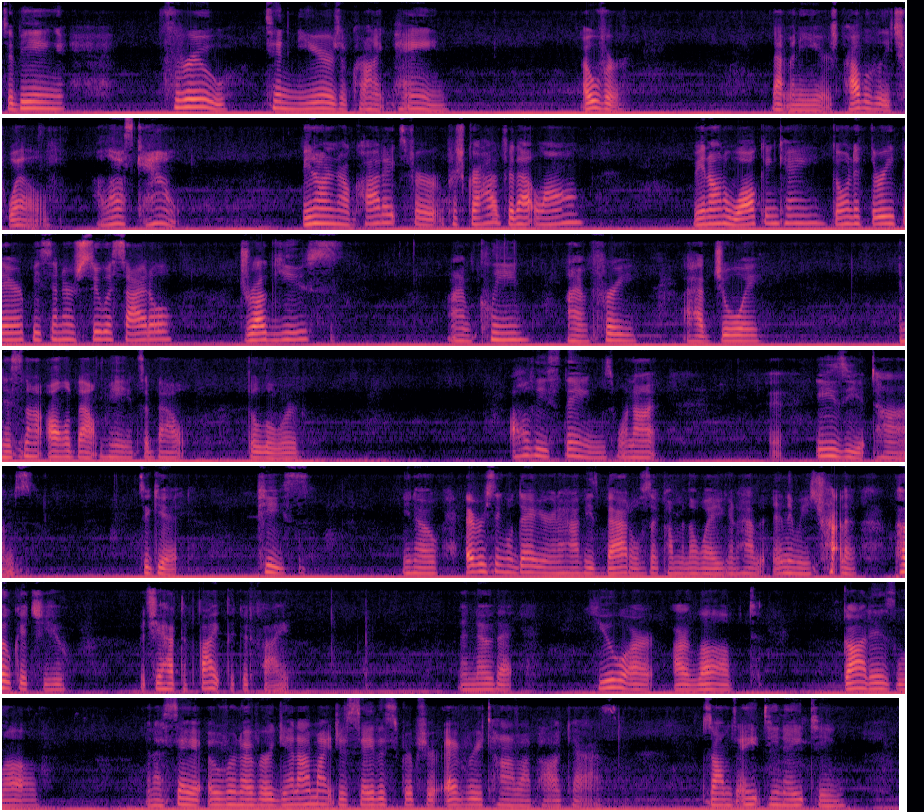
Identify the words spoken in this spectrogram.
to being through 10 years of chronic pain, over that many years, probably 12. I lost count. Being on narcotics for prescribed for that long, being on a walking cane, going to three therapy centers, suicidal, drug use. I'm clean. I am free. I have joy. And it's not all about me, it's about the Lord. All these things were not eh, easy at times to get. Peace. You know, every single day you're going to have these battles that come in the way. You're going to have enemies trying to poke at you. But you have to fight the good fight. And know that you are, are loved God is love. And I say it over and over again. I might just say this scripture every time I podcast. Psalms 18 18.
